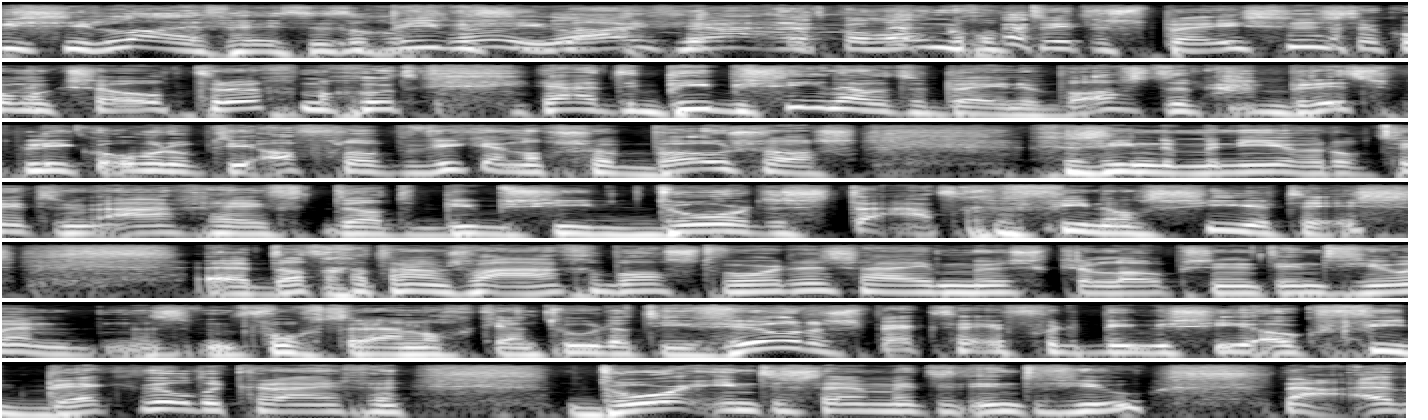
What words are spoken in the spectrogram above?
BBC Live heet het toch? BBC zo? Ja. Live, ja. En het kwam ook nog op Twitter Spaces. Daar kom ik zo op terug. Maar goed, ja, de BBC notabene, Bas. De Britse publieke omroep die afgelopen weekend nog zo boos was... gezien de manier waarop Twitter nu aangeeft... dat de BBC door de staat gefinancierd is. Eh, dat gaat trouwens wel aangebast worden, zei Musk terloops in het interview. En voegde daar nog een keer aan toe dat hij veel respect heeft voor de BBC. Ook feedback wilde krijgen door in te stemmen met dit interview. Nou, eh,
